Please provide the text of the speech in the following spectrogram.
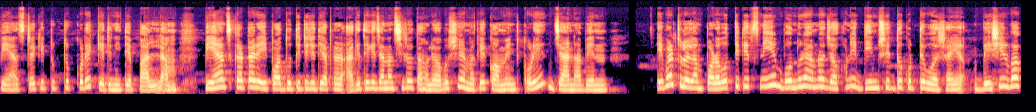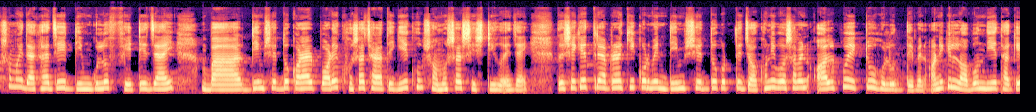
পেঁয়াজটাকে টুকটুক করে কেটে নিতে পারলাম। পেঁয়াজ কাটার এই পদ্ধতিটি যদি আপনার আগে থেকে জানা ছিল, তাহলে অবশ্যই আমাকে কমেন্ট করে জানাবেন। এবার চলে এলাম পরবর্তী টিপস নিয়ে। বন্ধুরা, আমরা যখনই ডিম সিদ্ধ করতে বসাই, বেশিরভাগ সময় দেখা যায় ডিমগুলো ফেটে যায় বা ডিম সেদ্ধ করার পরে খোসা ছাড়াতে গিয়ে খুব সমস্যার সৃষ্টি হয়ে যায়। তো সেক্ষেত্রে আপনারা কি করবেন? ডিম সেদ্ধ করতে যখনই বসাবেন, অল্প একটু হলুদ দেবেন। অনেকে লবণ দিয়ে থাকে।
